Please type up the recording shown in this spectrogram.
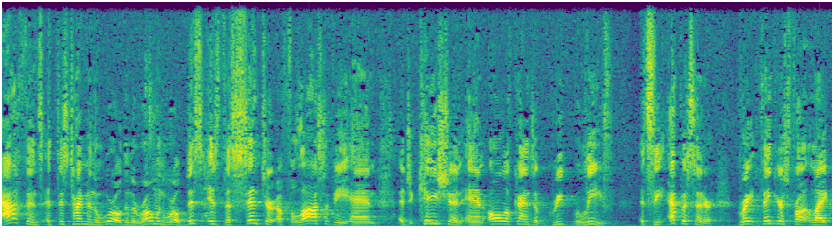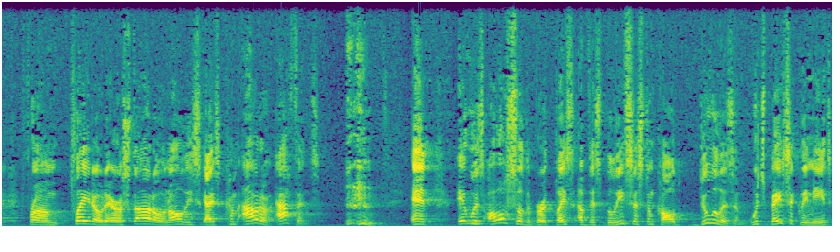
Athens, at this time in the world, in the Roman world, this is the center of philosophy and education and all of kinds of Greek belief. It's the epicenter. Great thinkers from like from Plato to Aristotle and all these guys come out of Athens. and it was also the birthplace of this belief system called dualism, which basically means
